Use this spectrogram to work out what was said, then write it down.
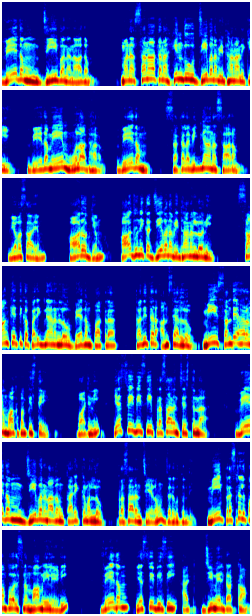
వేదం జీవననాదం మన సనాతన హిందూ జీవన విధానానికి వేదమే మూలాధారం. వేదం సకల విజ్ఞాన సారం. వ్యవసాయం ఆరోగ్యం ఆధునిక జీవన విధానంలోని సాంకేతిక పరిజ్ఞానంలో వేదం పాత్ర తదితర అంశాల్లో మీ సందేహాలను మాకు పంపిస్తే వాటిని ఎస్వీబీసీ ప్రసారం చేస్తున్న వేదం జీవననాదం కార్యక్రమంలో ప్రసారం చేయడం జరుగుతుంది. మీ ప్రశ్నలు పంపవలసిన మా mail ID Vedam SVBC at Gmail dot com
